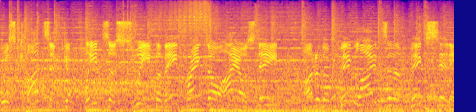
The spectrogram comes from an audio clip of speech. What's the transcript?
Wisconsin completes a sweep of 8th-ranked Ohio State under the big lights of the big city.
